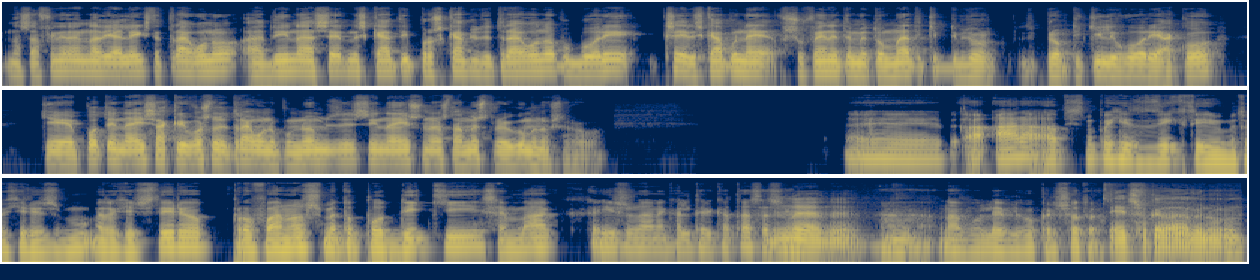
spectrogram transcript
να σε αφήνανε να διαλέξει τετράγωνο αντί να σέρνεις κάτι προς κάποιο τετράγωνο που μπορεί, ξέρεις, κάπου να σου φαίνεται με το μάτι και την προοπτική λίγο ωριακό και πότε να είσαι ακριβώς στο τετράγωνο που νόμιζες ή να ήσουν στο αμέσω προηγούμενο, ξέρω εγώ. Ε, άρα από τη στιγμή που έχεις δίκτυο με το, με το χειριστήριο προφανώς με το ποντίκι σε Mac ίσως να είναι καλύτερη κατάσταση ναι, ναι, ναι. Να, να βολεύει λίγο περισσότερο έτσι το καταλαβαίνω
